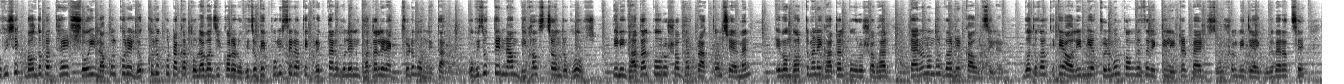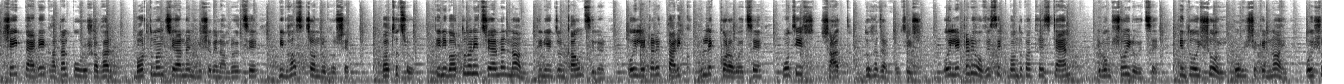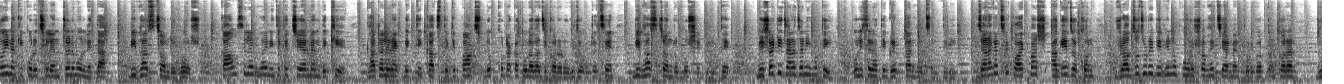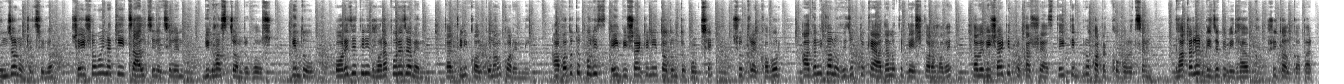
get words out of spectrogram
অভিষেক বন্দ্যোপাধ্যায়ের সই নকল করে লক্ষ লক্ষ টাকা তোলাবাজি করার অভিযোগে পুলিশের হাতে গ্রেপ্তার হলেন ঘাটালের এক তৃণমূল নেতা। অভিযুক্তের নাম বিভাস চন্দ্র ঘোষ। তিনি ঘাটাল পৌরসভার প্রাক্তন চেয়ারম্যান এবং বর্তমানে ঘাটাল পৌরসভার তেরো নম্বর ওয়ার্ডের কাউন্সিলর। গতকাল থেকে অল ইন্ডিয়া তৃণমূল কংগ্রেসের একটি লেটার প্যাড সোশ্যাল মিডিয়ায় ঘুরে বেড়াচ্ছে। সেই প্যাডে ঘাটাল পৌরসভার বর্তমান চেয়ারম্যান হিসেবে নাম রয়েছে বিভাস চন্দ্র ঘোষের। অথচ তিনি বর্তমানে চেয়ারম্যান নন, তিনি একজন কাউন্সিলর। ওই লেটারের তারিখ উল্লেখ করা হয়েছে পঁচিশ সাত দু হাজার পঁচিশ। ওই লেটারে অভিষেক বন্দ্যোপাধ্যায় স্ট্যাম্প এবং সই রয়েছে। কিন্তু ওই সই অভিষেকের নয়, ওই সই নাকি করেছিলেন তৃণমূল নেতা বিভাস চন্দ্র ঘোষ। কাউন্সিলর হয়ে নিজেকে চেয়ারম্যান দেখিয়ে ঘাটালের এক ব্যক্তির কাছ থেকে পাঁচ লক্ষ টাকা তোলাবাজি করার অভিযোগ উঠেছে বিভাস চন্দ্র ঘোষের বিরুদ্ধে। বিষয়টি জানাজানি হতেই পুলিশের হাতে গ্রেপ্তার হয়েছেন তিনি। জানা গেছে, কয়েক মাস আগে যখন রাজ্য জুড়ে বিভিন্ন পৌরসভায় চেয়ারম্যান পরিবর্তন করার গুঞ্জন উঠেছিল, সেই সময় নাকি চাল চেলেছিলেন বিভাস চন্দ্র ঘোষ। কিন্তু পরে যে তিনি ধরা পড়ে যাবেন, তার তিনি কল্পনাও করেননি। আপাতত পুলিশ এই বিষয়টি নিয়ে তদন্ত করছে। সূত্রের খবর আগামীকাল অভিযুক্তকে আদালতে পেশ করা হবে। তবে বিষয়টি প্রকাশ্যে আসতেই তীব্র কটাক্ষ করেছেন ঘাটালের বিজেপি বিধায়ক শীতল কপাট।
